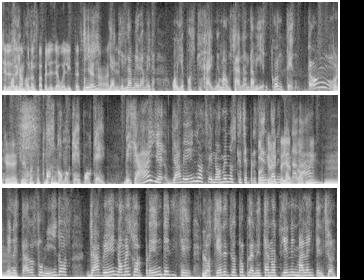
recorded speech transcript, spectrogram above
Si les Oye, dejan pues, puros papeles de abuelitas y Sí, ya, ¿no? y aquí es la mera mera. Oye, pues que Jaime Maussan anda bien contento. ¿Por qué? ¿Qué pasó? ¿Qué Pues como que, ¿por qué? Dice, ay, ya ven los fenómenos que se presentan en Canadá, mm. en Estados Unidos. Ya ven, no me sorprende, dice. Los seres de otro planeta no tienen mala intención.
